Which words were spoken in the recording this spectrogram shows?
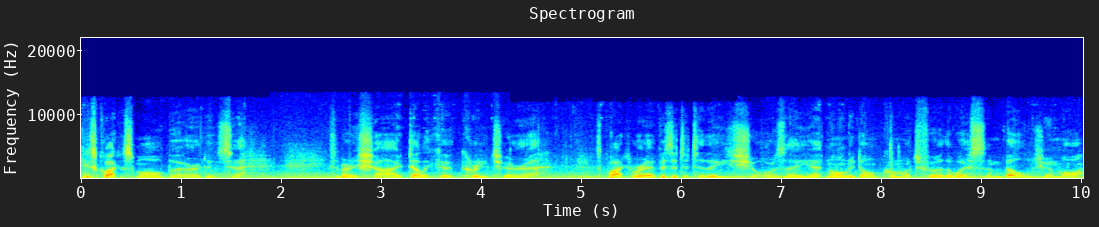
it's quite a small bird. It's a, it's a very shy, delicate creature. Uh, it's quite a rare visitor to these shores. They uh, normally don't come much further west than Belgium or,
